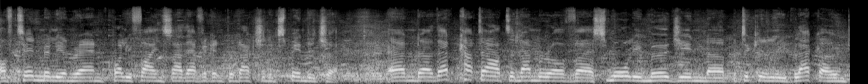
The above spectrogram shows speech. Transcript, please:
of 10 million rand qualifying South African production expenditure. And that cut out a number of small emerging, particularly black owned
